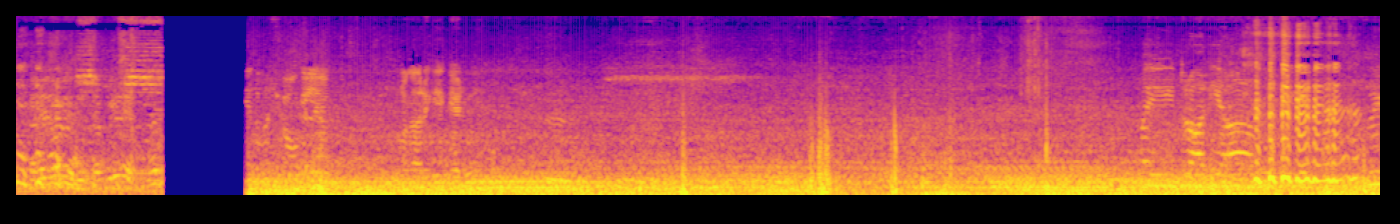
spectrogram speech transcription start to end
ये तो बस शौक के लिए लगा रखी है गेट में भाई डरा दिया मैं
